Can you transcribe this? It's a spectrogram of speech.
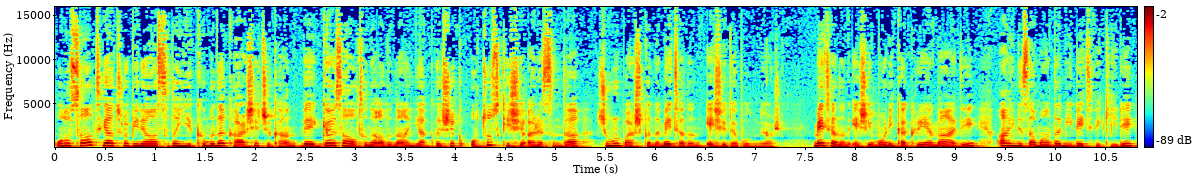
Ulusal Tiyatro binasının yıkımına karşı çıkan ve gözaltına alınan yaklaşık 30 kişi arasında Cumhurbaşkanı Meta'nın eşi de bulunuyor. Meta'nın eşi Monica Criamadi aynı zamanda milletvekili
